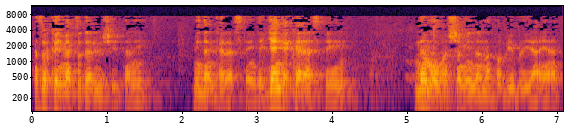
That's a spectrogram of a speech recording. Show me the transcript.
Ez a könyv meg tud erősíteni minden keresztényt. Egy gyenge keresztény nem olvassa minden nap a Bibliáját.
